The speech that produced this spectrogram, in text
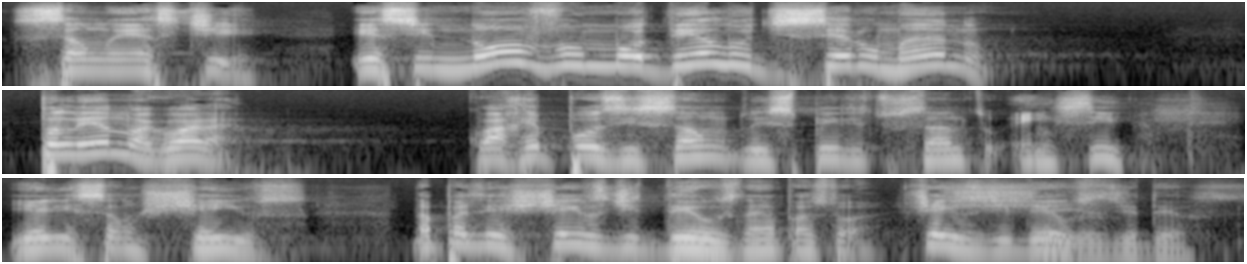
são este esse novo modelo de ser humano pleno agora com a reposição do Espírito Santo em si, e eles são cheios. Dá para dizer cheios de Deus, né, pastor? Cheios de Deus. Cheios de Deus.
